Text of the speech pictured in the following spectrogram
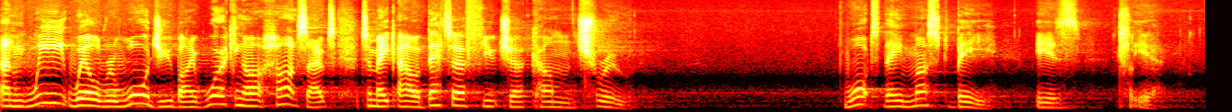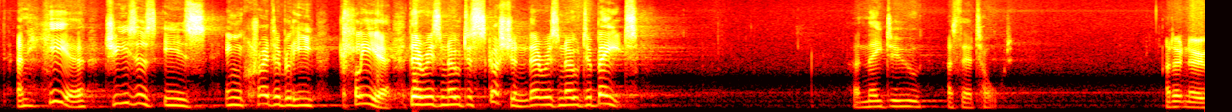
And we will reward you by working our hearts out to make our better future come true. What they must be is clear. And here, Jesus is incredibly clear. There is no discussion, there is no debate and they do as they're told. I don't know,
